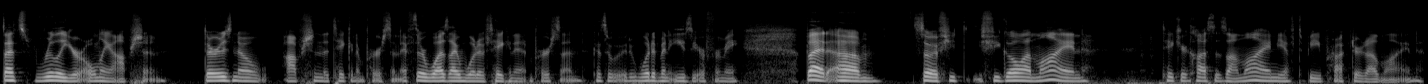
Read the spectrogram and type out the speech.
that's really your only option. There is no option to take it in person. If there was, I would have taken it in person because it would, it would have been easier for me. But um, so if you if you go online, take your classes online, you have to be proctored online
